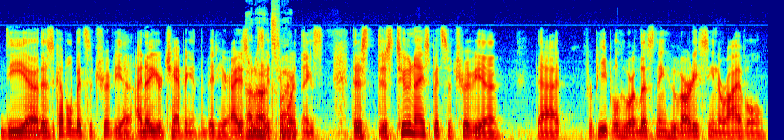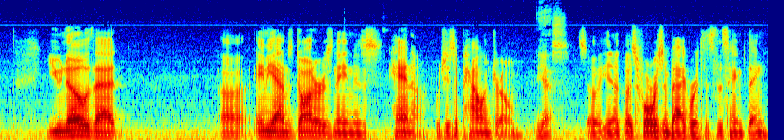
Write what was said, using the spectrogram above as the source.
the uh, there's a couple bits of trivia. I know you're champing at the bit here. I just Oh, want to say two more things. There's there's two nice bits of trivia that for people who are listening who've already seen Arrival, you know that uh, Amy Adams' daughter's name is Hannah, which is a palindrome. Yes. So you know it goes forwards and backwards. It's the same thing.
